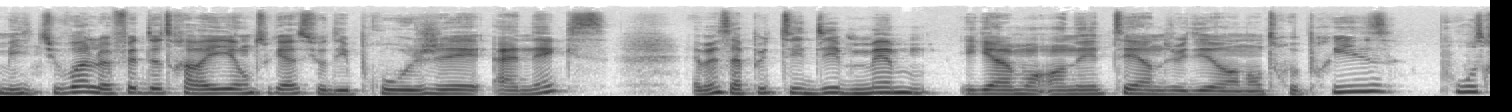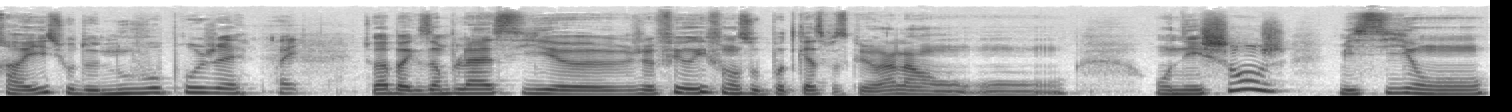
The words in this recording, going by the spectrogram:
Mais tu vois, le fait de travailler en tout cas sur des projets annexes, eh bien, ça peut t'aider même également en interne, je veux dire en entreprise, pour travailler sur de nouveaux projets. Oui. Tu vois, par exemple, là, si euh, je fais référence au podcast, parce que là, on, on, on échange, mais si on,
